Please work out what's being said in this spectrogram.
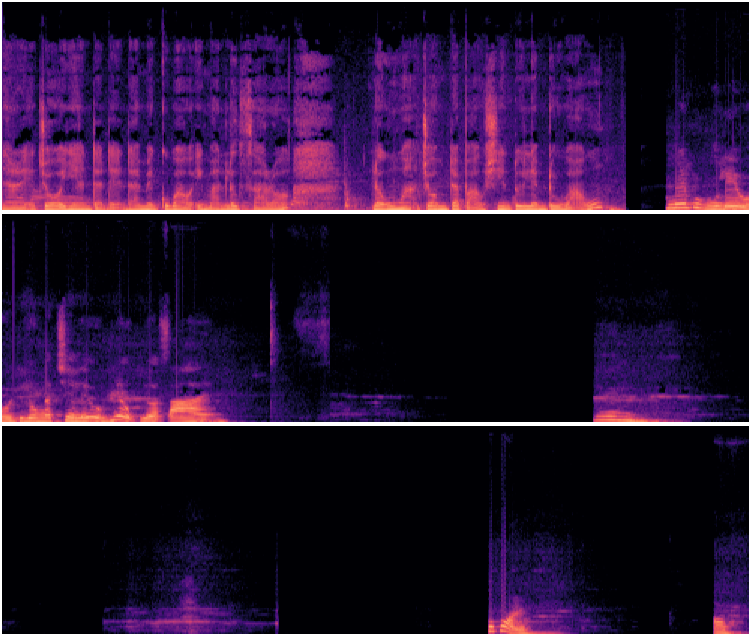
များတယ်အကျော်အရမ်းတက်တယ်ဒါပေမဲ့ကိုယ့်ဘာကိုအိမ်မှာလှုပ်စားတော့လုံးဝအကျော်မတက်ပါဘူးရှင်သွေးလည်းမတိုးပါဘူးမင်းပူပူလေးကိုဒီလိုငချင်လေးကိုမြုပ်ပြီးတော့စားရင်อืมပေါ့ပေါ့လေး oh.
